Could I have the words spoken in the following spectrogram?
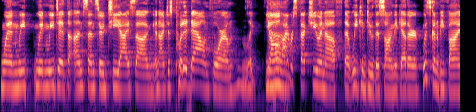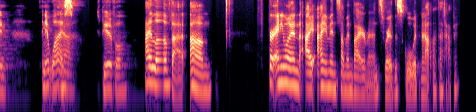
when we when we did the uncensored TI song and I just put it down for him. Like, y'all, yeah. I respect you enough that we can do this song together. It's gonna be fine. And it was. Yeah. It's beautiful. I love that. Um for anyone, I, I am in some environments where the school would not let that happen.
